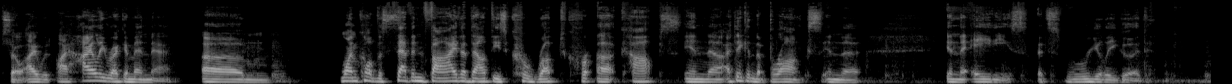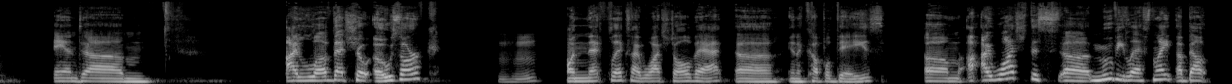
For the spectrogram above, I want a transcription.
so I would I highly recommend that. Um, one called the Seven Five about these corrupt cr- uh, cops in uh, I think in the Bronx in the in the eighties. It's really good, and um, I love that show Ozark Mm-hmm. On Netflix. I watched all that uh, in a couple days. Um, I-, I watched this uh, movie last night about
